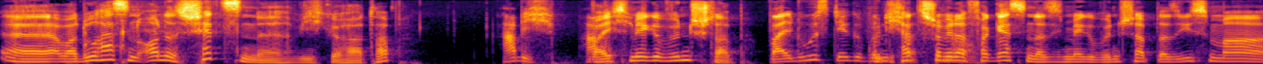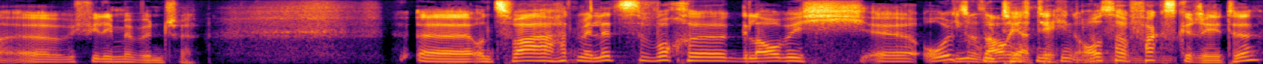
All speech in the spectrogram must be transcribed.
Äh, aber du hast ein honest Schätzende, wie ich gehört habe, Hab ich. Hab weil ich. es mir gewünscht habe. Weil du es dir gewünscht Und ich hatte es hast, schon wieder genau. vergessen, dass ich mir gewünscht habe. Da siehst du mal, äh, wie viel ich mir wünsche. Äh, und zwar hatten wir letzte Woche, glaube ich, äh, Oldschool-Techniken außer Faxgeräte,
